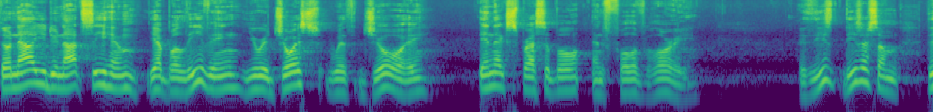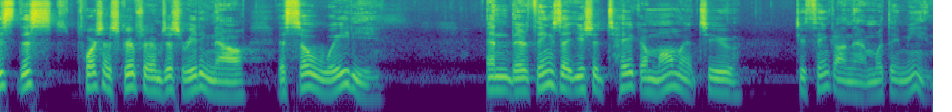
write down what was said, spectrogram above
though now you do not see him, yet believing, you rejoice with joy inexpressible and full of glory. These, these are some, this, this portion of scripture I'm just reading now is so weighty. And they're things that you should take a moment to, to think on them, what they mean.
